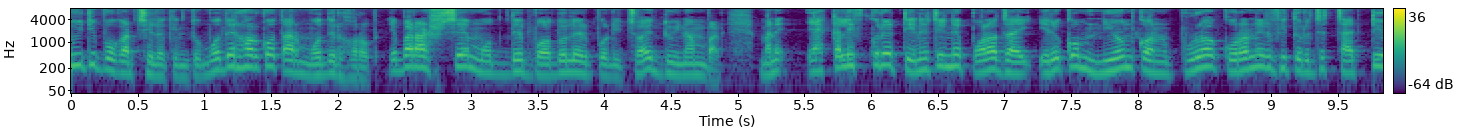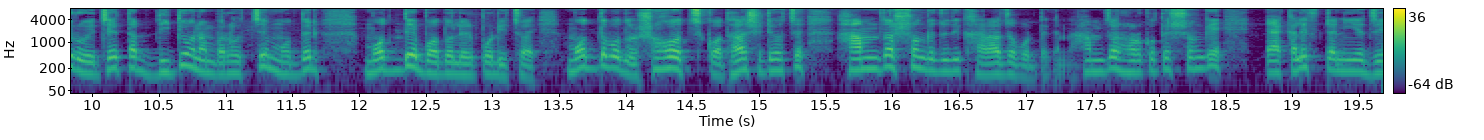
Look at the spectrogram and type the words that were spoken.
দুইটি প্রকার ছিল কিন্তু, মদের হরকত আর মদের হরফ এবার আসছে মধ্যে বদলের পরিচয় দুই নাম্বার। মানে একালিফ করে টেনে টেনে পড়া যায় এরকম নিয়মকরণ পুরো কোরআনের ভিতরে যে চারটি রয়েছে তার দ্বিতীয় নাম্বার হচ্ছে মধ্যের মধ্যে বদলের পরিচয়। মধ্যে বদল সহজ কথা সেটি হচ্ছে হামজার সঙ্গে যদি খারা জবর দেখেন, হামজার হরকতের সঙ্গে একালিফটা নিয়ে যে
